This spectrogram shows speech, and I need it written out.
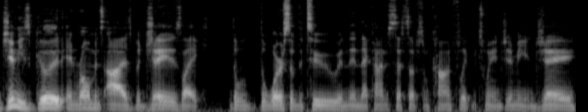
Jimmy's good in Roman's eyes, but Jey is like the the worst of the two, and then that kind of sets up some conflict between Jimmy and Jey,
